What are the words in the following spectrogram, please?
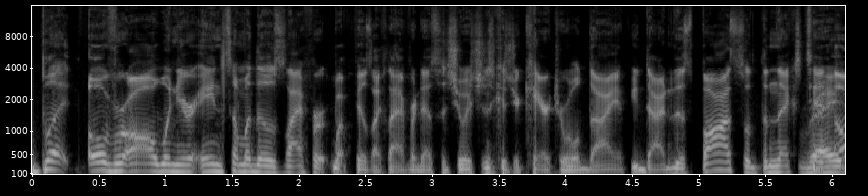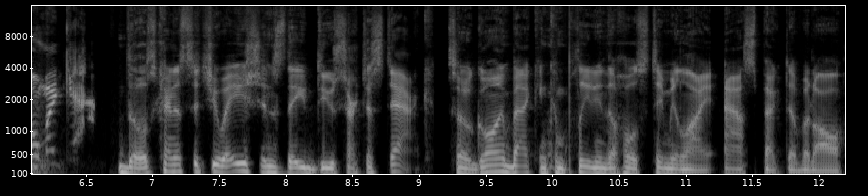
but overall, when you're in some of those life or what feels like life or death situations, because your character will die if you die to this boss with the next. Right. Oh my god! Those kind of situations they do start to stack. So going back and completing the whole stimuli aspect of it all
